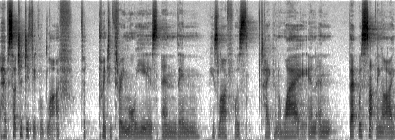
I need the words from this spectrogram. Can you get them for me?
have such a difficult life for 23 more years and then his life was taken away. And, and that was something I,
